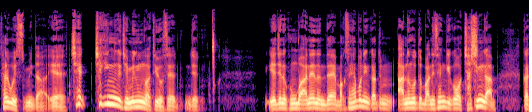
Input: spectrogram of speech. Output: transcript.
살고 있습니다. 예 책 책 읽는 게 재밌는 것 같아요 요새 이제 예전에 공부 안 했는데 막상 해보니까 좀 아는 것도 많이 생기고 자신감, 그러니까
